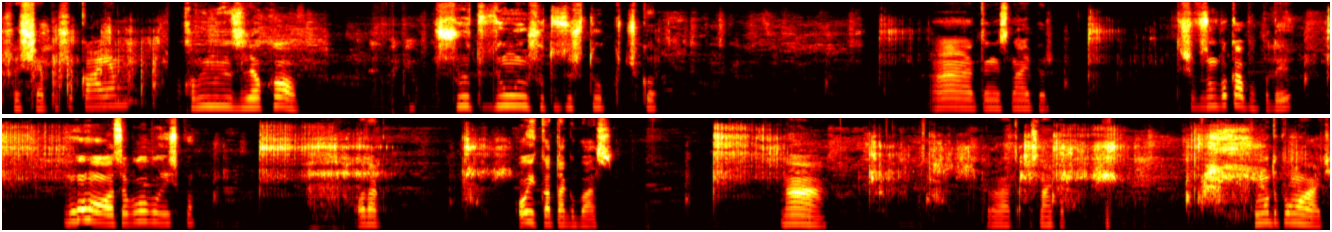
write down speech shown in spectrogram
щось ще пошукаємо. Ох, він мене злякав. Що ти думаєш, що це за штучка? А, ти не снайпер. Що в зомбака попади? О, це було близько. Отак. Ой, катакбас. На. Давай, та- снайпер. Кому допомагати?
